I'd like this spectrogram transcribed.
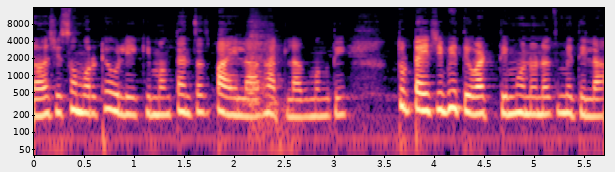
अशी समोर ठेवली की मग त्यांचाच पाय लाग हात लाग मग ती तुटायची भीती वाटते. म्हणूनच मी तिला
